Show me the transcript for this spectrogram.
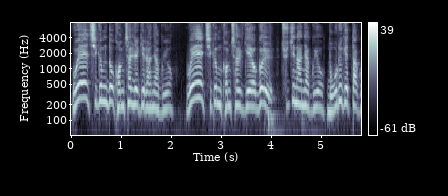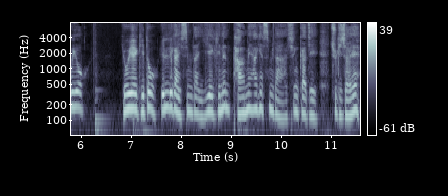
왜 지금도 검찰 얘기를 하냐고요? 왜 지금 검찰 개혁을 추진하냐고요? 모르겠다고요? 요 얘기도 일리가 있습니다. 이 얘기는 다음에 하겠습니다. 지금까지 주기자의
